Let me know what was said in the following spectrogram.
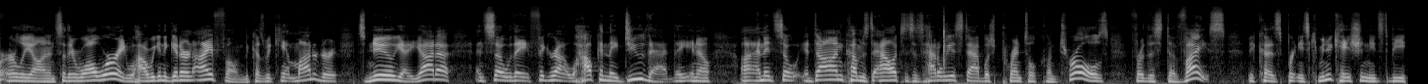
early on, and so they were all worried. Well, how are we going to get her an iPhone because we can't monitor it? It's new, yada yada. And so they figure out, well, how can they do that? They, you know, uh, and then so Don comes to Alex and says, how do we establish parental controls for this device? Because Britney's communication needs to be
